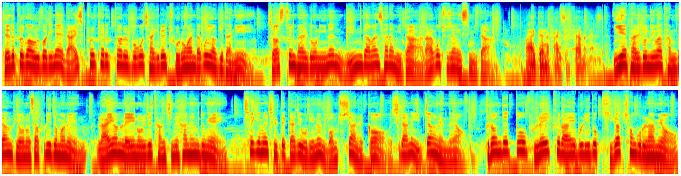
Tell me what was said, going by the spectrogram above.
데드풀과 울버린의 나이스풀 캐릭터를 보고 자기를 조롱한다고 여기다니 저스틴 발도니는 민감한 사람이다 라고 주장했습니다. Identifies as feminist. 이에 발도니와 담당 변호사 프리드먼은 라이언 레이놀즈 당신이 한 행동에 책임을 질 때까지 우리는 멈추지 않을 것이라는 입장을 냈네요. 그런데 또 블레이크 라이블리도 기각 청구를 하며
